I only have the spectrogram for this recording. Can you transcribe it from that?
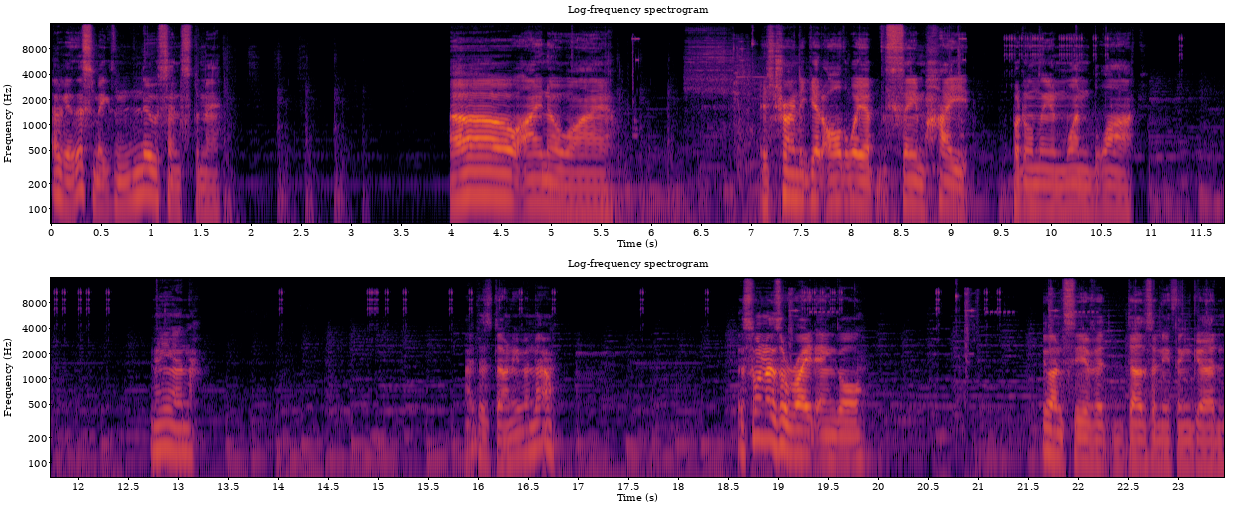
Okay, this makes no sense to me. Oh, I know why. It's trying to get all the way up the same height, but only in one block. Man. I just don't even know. This one has a right angle. You want to see if it does anything good.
